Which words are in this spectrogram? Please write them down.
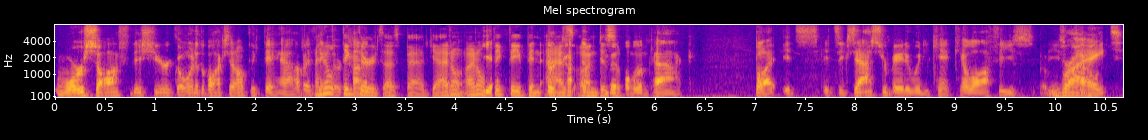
worse off this year going to the box. I don't think they have. I, think I don't think they're of, as bad. Yeah, I don't. I don't yeah, think they've been as undisciplined. Of the pack but it's it's exacerbated when you can't kill off these, these right penalties.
